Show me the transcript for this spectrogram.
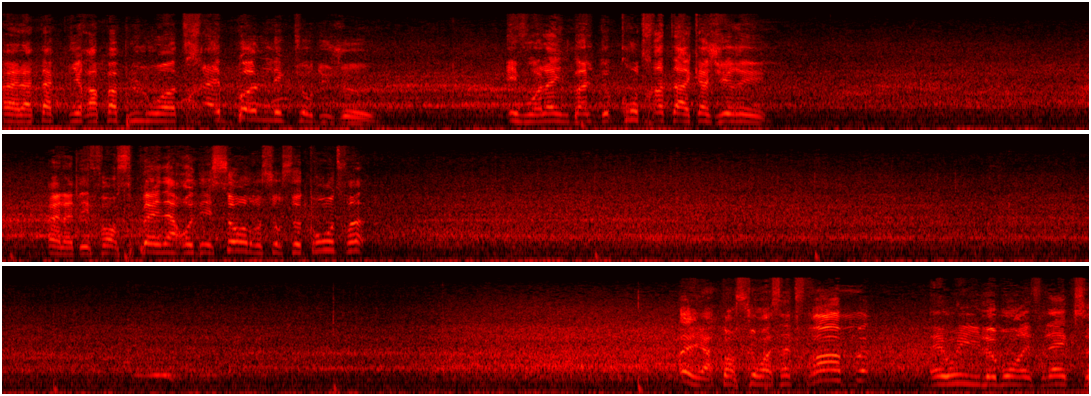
Ah, L'attaque n'ira pas plus loin. Très bonne lecture du jeu. Et voilà une balle de contre-attaque à gérer. Ah, La défense peine à redescendre sur ce contre. Et attention à cette frappe. Et oui, le bon réflexe.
